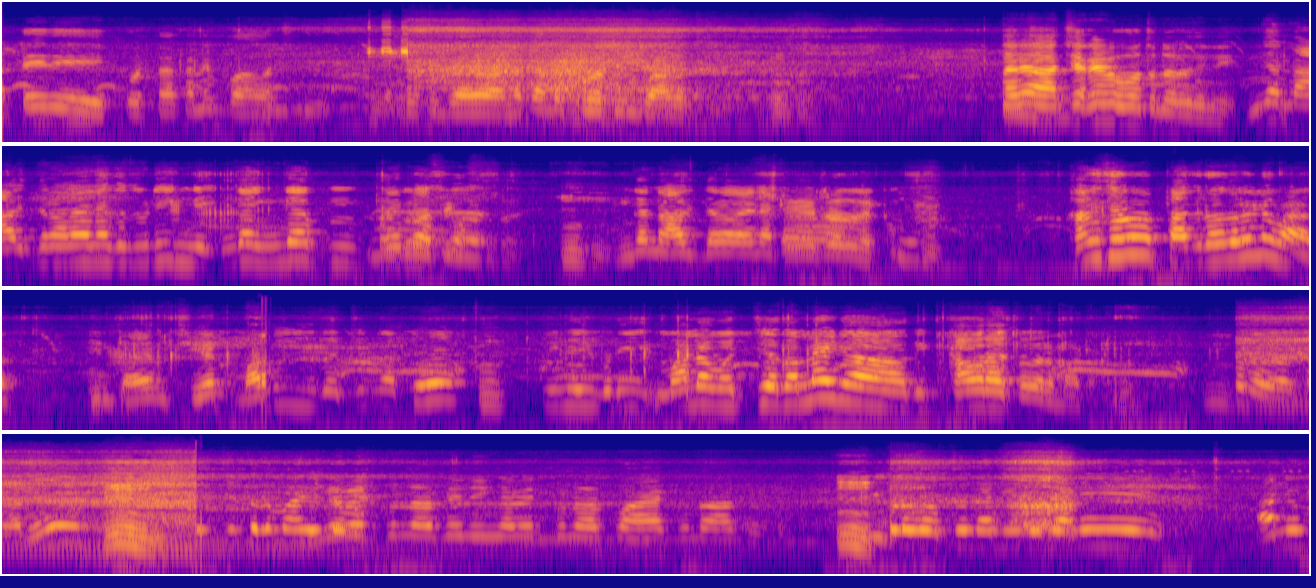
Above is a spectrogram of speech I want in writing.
అంటే ఇది కొట్టాకనే బాగా వచ్చింది. వాళ్ళకి అంత ప్రోటీన్ బాగా వచ్చింది. కానీ ఆశ్చర్యపోతున్నారు దీన్ని. ఇంకా నాలుగు దినాలు అయినాక చూడి ఇంకా ఇంకా ఇంకా నాలుగు. కనీసం పది రోజులనే వాడు దీని టైం చేయాలి. మనం ఇది వచ్చిందంటే ఇంకా ఇప్పుడు మళ్ళీ వచ్చేదల్లా ఇంకా అది కవర్ అవుతుంది అనమాట అని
